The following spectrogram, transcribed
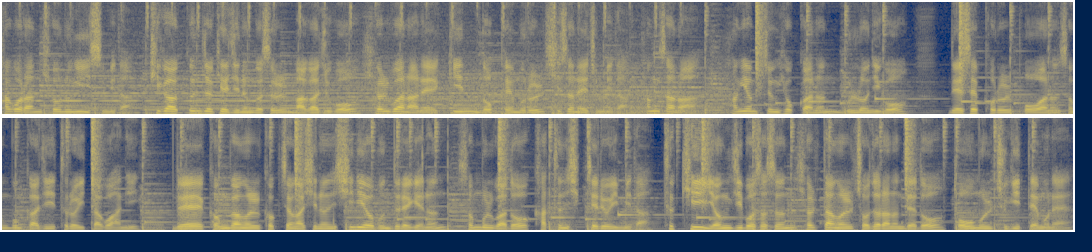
탁월한 효능이 있습니다. 피가 끈적해지는 것을 막아주고 혈관 안에 낀 노폐물을 씻어내 줍니다. 항산화, 항염증 효과는 물론이고 뇌세포를 보호하는 성분까지 들어있다고 하니 뇌 건강을 걱정하시는 시니어분들에게는 선물과도 같은 식재료입니다. 특히 영지버섯은 혈당을 조절하는 데도 도움을 주기 때문에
